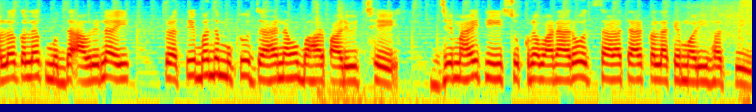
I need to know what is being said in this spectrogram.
અલગ અલગ મુદ્દા આવરી લઈ પ્રતિબંધ મૂકતું જાહેરનામું બહાર પાડ્યું છે. જે માહિતી શુક્રવારના રોજ સાડા ચાર કલાકે મળી હતી.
